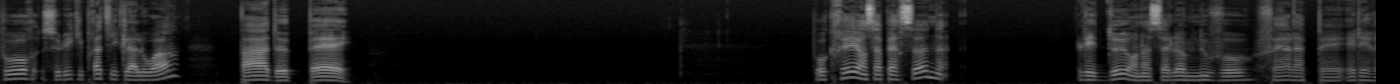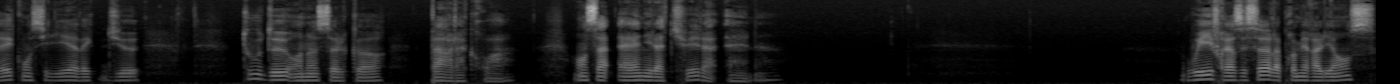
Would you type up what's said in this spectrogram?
pour celui qui pratique la loi, pas de paix. Pour créer en sa personne les deux en un seul homme nouveau, faire la paix et les réconcilier avec Dieu, tous deux en un seul corps, par la croix. En sa haine, il a tué la haine. Oui, frères et sœurs, la première alliance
